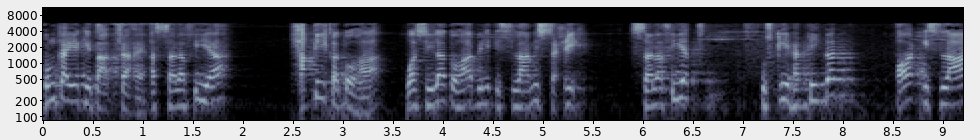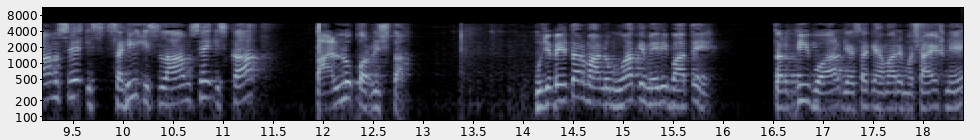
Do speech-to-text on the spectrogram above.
ان کا یہ کتابچہ ہے اسلفیہ حقیقت وسیلت بال اسلامی صحیح سلفیت، اس کی حقیقت اور اسلام سے صحیح اسلام سے اس کا تعلق اور رشتہ۔ مجھے بہتر معلوم ہوا کہ میری باتیں ترتیب وار، جیسا کہ ہمارے مشائق نے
